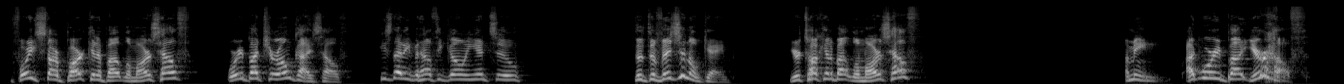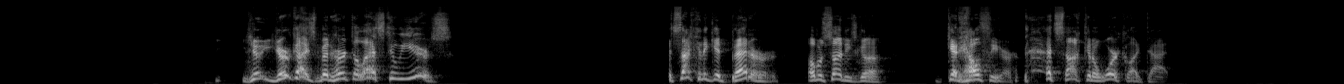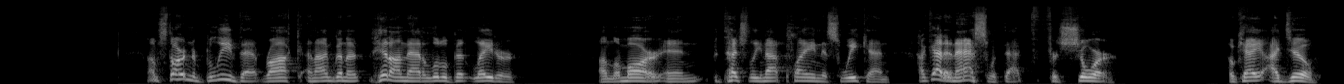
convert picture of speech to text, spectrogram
Before you start barking about Lamar's health, worry about your own guy's health. He's not even healthy going into the divisional game. You're talking about Lamar's health? I mean, I'd worry about your health. Your, your guy's been hurt the last two years. It's not going to get better. All of a sudden, he's going to get healthier. That's not going to work like that. I'm starting to believe that, Rock, and I'm going to hit on that a little bit later on Lamar and potentially not playing this weekend. I got an ass with that for sure. Okay, I do.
